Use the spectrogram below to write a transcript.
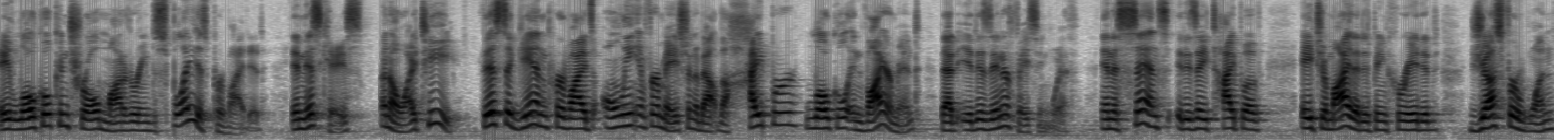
a local control monitoring display is provided. In this case, an OIT. This again provides only information about the hyper-local environment that it is interfacing with. In a sense, it is a type of HMI that is being created just for one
